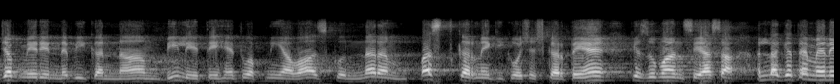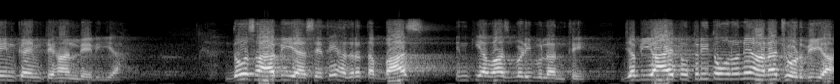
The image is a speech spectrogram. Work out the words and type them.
جب میرے نبی کا نام بھی لیتے ہیں تو اپنی آواز کو نرم پست کرنے کی کوشش کرتے ہیں کہ زبان سے ایسا اللہ کہتا ہے، میں نے ان کا امتحان لے لیا۔ دو صحابی ایسے تھے، حضرت عباس، ان کی آواز بڑی بلند تھی۔ جب یہ آیت اتری تو انہوں نے آنا چھوڑ دیا۔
